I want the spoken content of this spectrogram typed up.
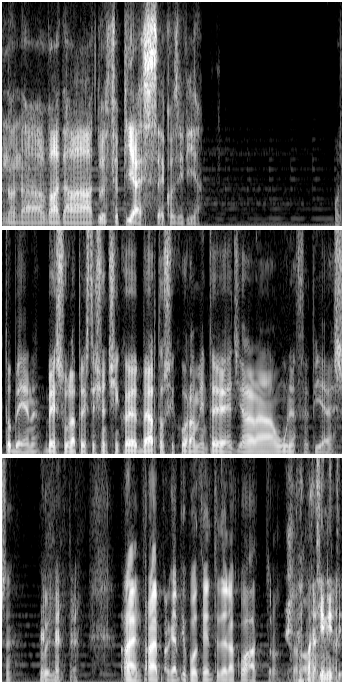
non, eh, vada a 2 fps e così via. Molto bene. Beh, sulla PlayStation 5 di Alberto sicuramente girerà un FPS. Quello. 3, 3 perché è più potente della 4. Però... Ma tieniti,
